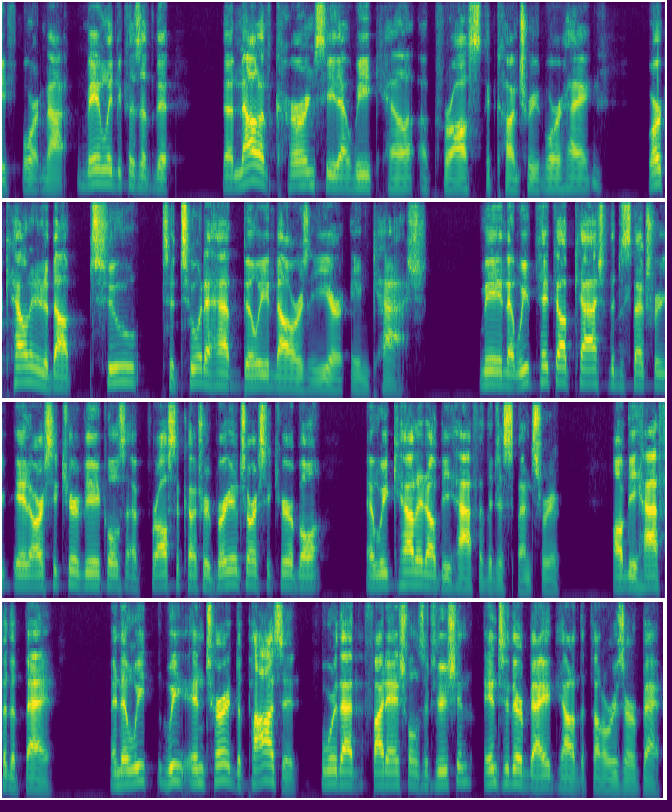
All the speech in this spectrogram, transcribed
a Fort Knox. Mainly because of the the amount of currency that we count across the country. We're we're counting about two to two and a half billion dollars a year in cash meaning that we pick up cash at the dispensary in our secure vehicles across the country, bring it to our secure vault, and we count it on behalf of the dispensary, on behalf of the bank. And then we, we in turn deposit for that financial institution into their bank account at the Federal Reserve Bank.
